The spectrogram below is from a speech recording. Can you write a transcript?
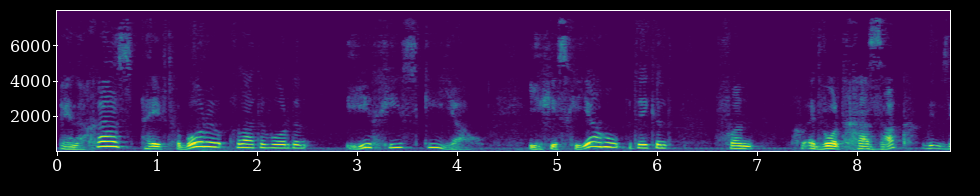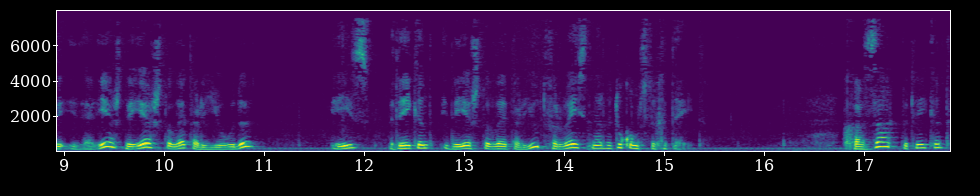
En Achaz heeft geboren laten worden Jechiskiyahu. Jechiskiyahu betekent van het woord Chazak, de eerste, de eerste letter Jude, is, betekent, de eerste letter Jud verwijst naar de toekomstige tijd. Chazak betekent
